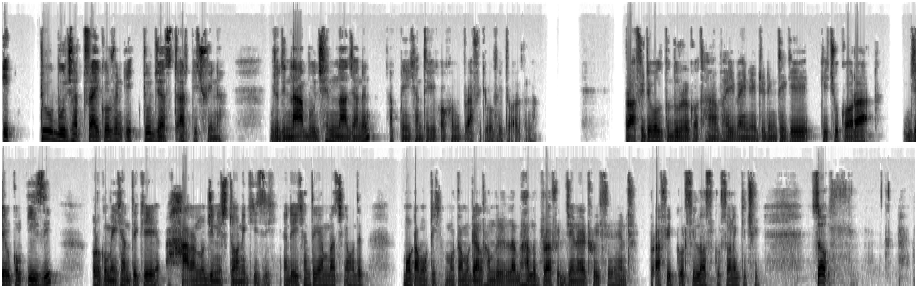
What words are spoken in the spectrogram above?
একটু বোঝার ট্রাই করবেন, একটু জাস্ট আর কিছুই না। যদি না বুঝেন, না জানেন, আপনি এখান থেকে কখনো প্রফিটেবল হইতে পারবেন না। প্রফিটেবল তো দূরের কথা, ভাই, বাইনারি ট্রেডিং থেকে কিছু করা যেরকম ইজি ওরকম এখান থেকে হারানো জিনিসটা অনেক ইজি অ্যান্ড এইখান থেকে আমরা আজকে আমাদের মোটামুটি মোটামুটি আলহামদুলিল্লাহ ভালো প্রফিট জেনারেট হয়েছে অ্যান্ড প্রফিট করছি লস করছি, অনেক কিছুই। সো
